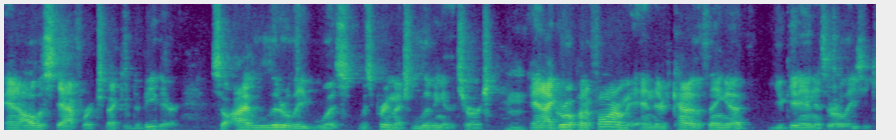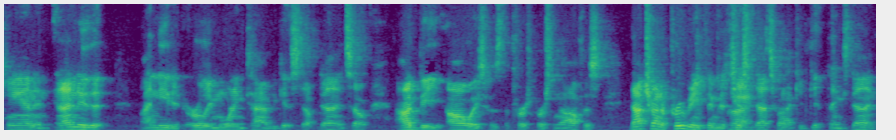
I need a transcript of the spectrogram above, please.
and all the staff were expected to be there. So I literally was was pretty much living at the church. Mm. And I grew up on a farm, and there's kind of the thing of you get in as early as you can, and, and I knew that I needed early morning time to get stuff done. So I'd be always was the first person in the office, not trying to prove anything, but just that's when I could get things done.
